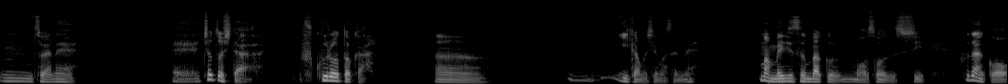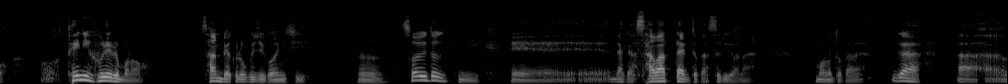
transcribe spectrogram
うんそうやね、えー、ちょっとした袋とか、うん、いいかもしれませんね。まあメディスンバッグもそうですし普段こう手に触れるもの365日、うん、そういう時に、えー、なんか触ったりとかするようなものとかがあ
